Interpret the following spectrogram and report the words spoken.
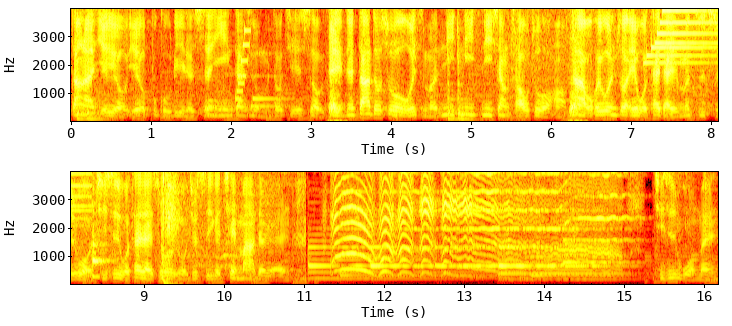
当然也有也有不鼓励的声音，但是我们都接受。哎，那大家都说我为什么逆逆逆向操作哈？那我会问说，哎，我太太有没有支持我？其实我太太说我就是一个欠骂的人。其实我们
